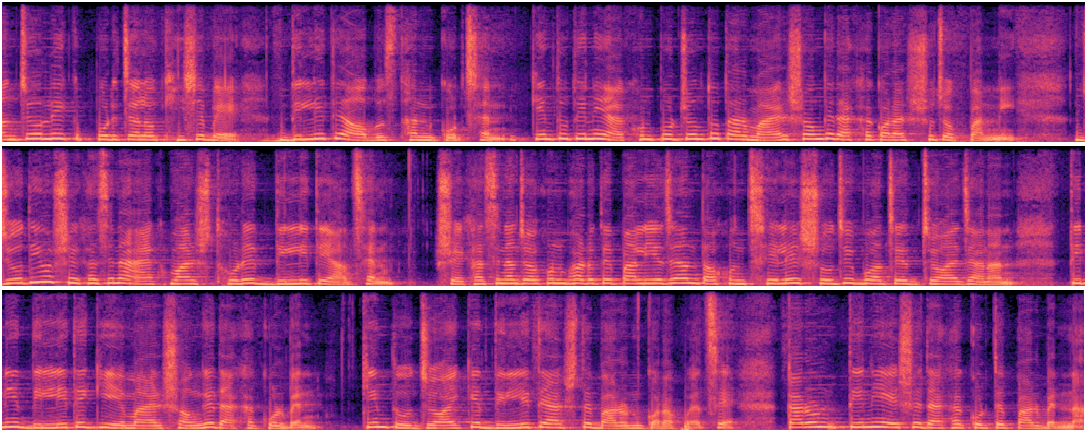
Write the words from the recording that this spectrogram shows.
আঞ্চলিক পরিচালক হিসেবে দিল্লিতে অবস্থান করছেন। কিন্তু তিনি এখন পর্যন্ত তার মায়ের সঙ্গে দেখা করার সুযোগ পাননি। যদিও শেখ হাসিনা এক মাস ধরে দিল্লিতে আছেন। শেখ হাসিনা যখন ভারতে পালিয়ে যান, তখন ছেলে সজীব ওয়াজেদ জয় জানান, তিনি দিল্লিতে গিয়ে মায়ের সঙ্গে দেখা করবেন। কিন্তু জয়কে দিল্লিতে আসতে বারণ করা হয়েছে, কারণ তিনি এসে দেখা করতে পারবেন না।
